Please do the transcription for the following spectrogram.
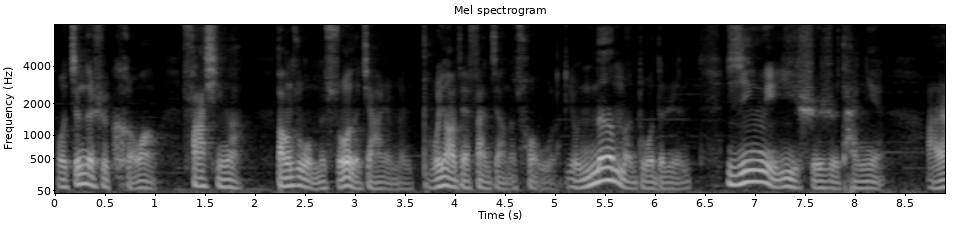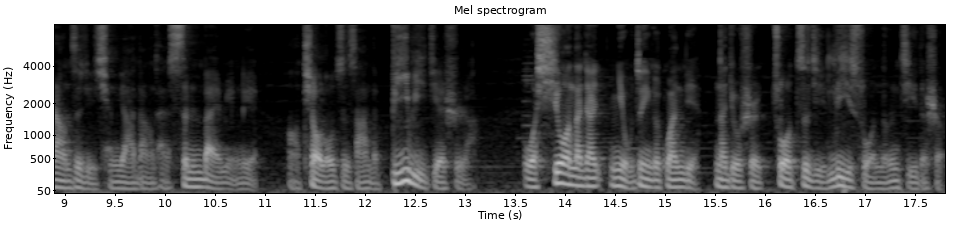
我真的是渴望发心啊，帮助我们所有的家人们不要再犯这样的错误了。有那么多的人因为一时之贪念而让自己倾家荡产、身败名裂啊，跳楼自杀的比比皆是啊。我希望大家扭正一个观点，那就是做自己力所能及的事儿。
